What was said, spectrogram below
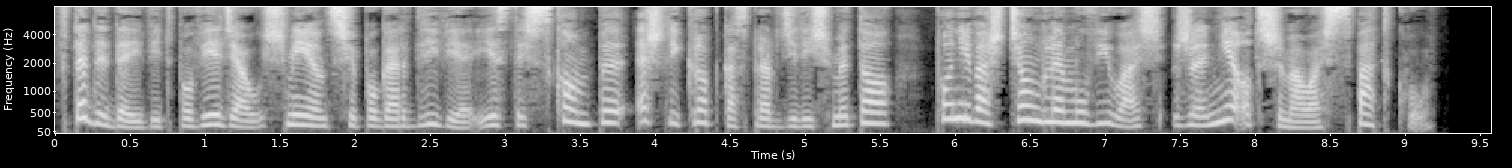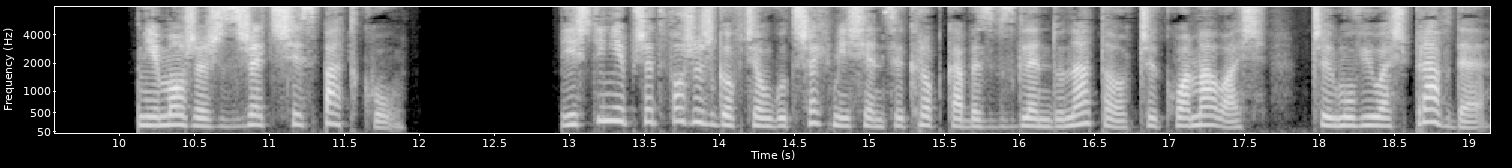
Wtedy David powiedział, śmiejąc się pogardliwie, jesteś skąpy, Ashley. Sprawdziliśmy to, ponieważ ciągle mówiłaś, że nie otrzymałaś spadku. Nie możesz zrzeć się spadku. Jeśli nie przetworzysz go w ciągu trzech miesięcy. Bez względu na to, czy kłamałaś, czy mówiłaś prawdę,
